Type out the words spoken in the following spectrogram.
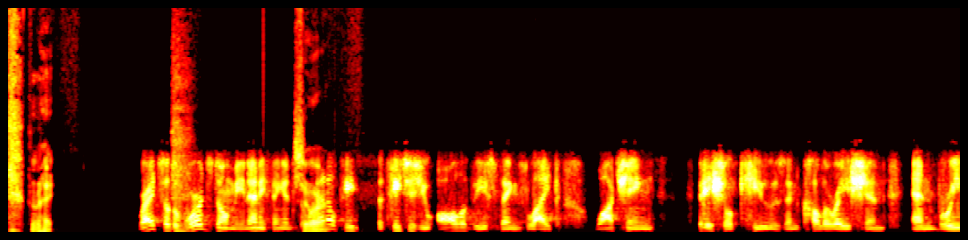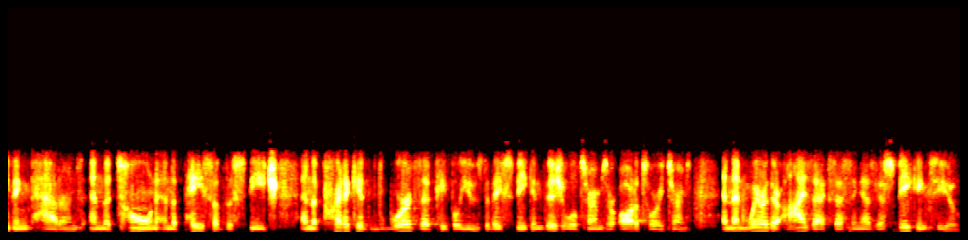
right right? So the words don't mean anything. And so sure. NLP teaches you all of these things like watching facial cues and coloration and breathing patterns and the tone and the pace of the speech and the predicate words that people use. Do they speak in visual terms or auditory terms? And then where are their eyes accessing as they're speaking to you?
